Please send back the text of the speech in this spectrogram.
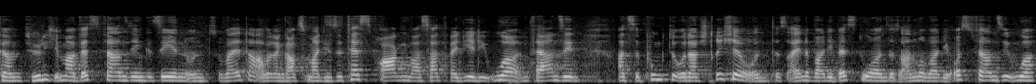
Wir haben natürlich immer Westfernsehen gesehen und so weiter, aber dann gab es immer diese Testfragen, was hat bei dir die Uhr im Fernsehen, hat sie Punkte oder Striche und das eine war die Westuhr und das andere war die Ostfernsehuhr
